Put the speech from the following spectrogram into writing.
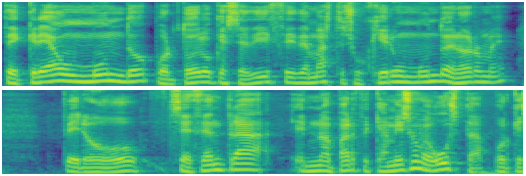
te crea un mundo, por todo lo que se dice y demás, te sugiere un mundo enorme, pero se centra en una parte, que a mí eso me gusta, porque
